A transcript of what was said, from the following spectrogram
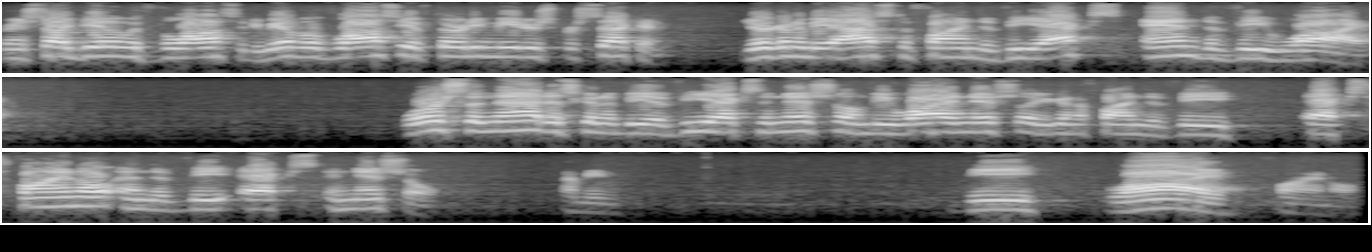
we're going to start dealing with velocity. We have a velocity of 30 meters per second. You're going to be asked to find the Vx and the Vy. Worse than that, it's going to be a Vx initial and Vy initial. You're going to find the Vx final and the Vx initial. I mean, Vy final.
